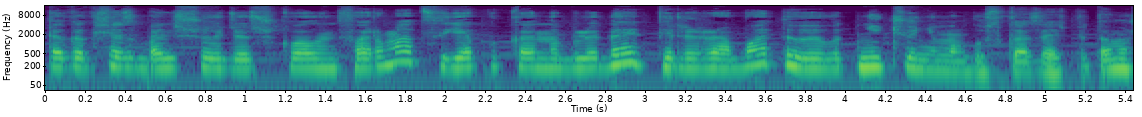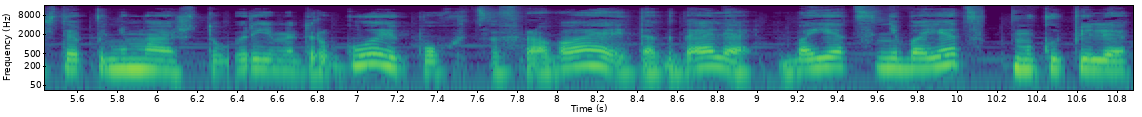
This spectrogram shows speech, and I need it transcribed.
так как сейчас большой идет шквал информации, я пока наблюдаю, перерабатываю, вот ничего не могу сказать, потому что я понимаю, что время другое, эпоха цифровая и так далее. Бояться, не бояться. Мы купили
